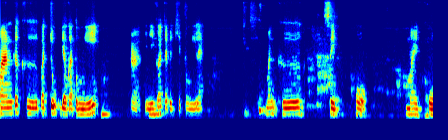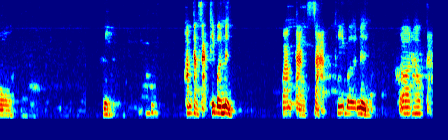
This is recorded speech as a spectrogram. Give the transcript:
มันก็คือประจุเดียวกับตรงนี้อ่าทีนี้ก็จะไปคิดตรงนี้แหละ มันคือสิบหกไมโครนี่ ความต่างศักย์ที่เบอร์หนึ่งความต่างศักย์ที่เบอร์หนึ่งก็เท่ากับ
